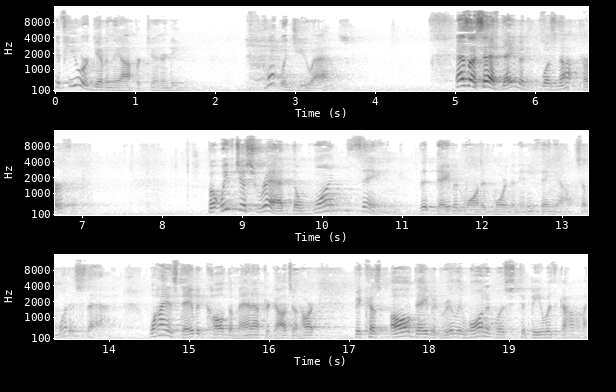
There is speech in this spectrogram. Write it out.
if you were given the opportunity, what would you ask? As I said, David was not perfect. But we've just read the one thing that David wanted more than anything else. And what is that? Why is David called the man after God's own heart? Because all David really wanted was to be with God.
